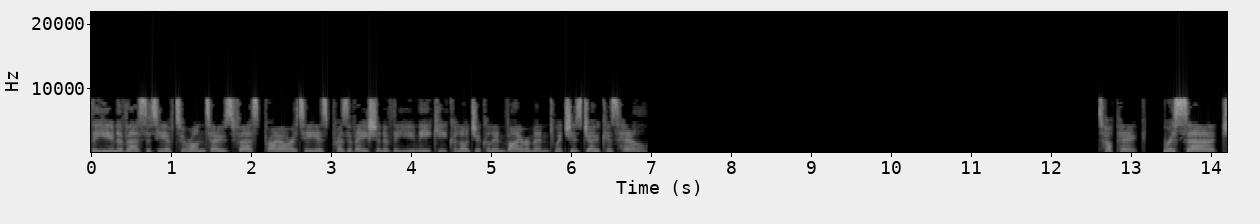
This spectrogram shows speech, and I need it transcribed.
The University of Toronto's first priority is preservation of the unique ecological environment which is Jokers Hill. Topic: Research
